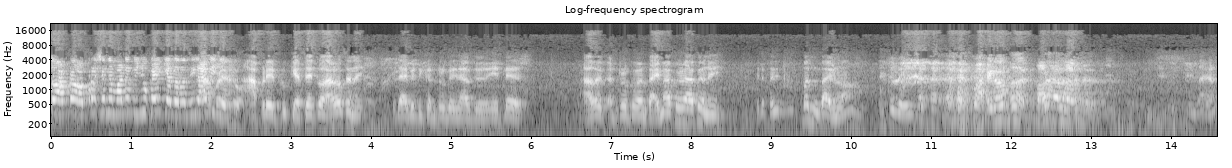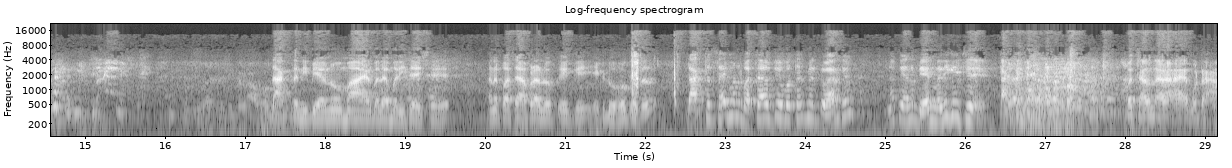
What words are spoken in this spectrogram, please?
તો આપણે ઓપરેશન માટે બીજું કઈ કહેતા નથી આવી જજો. આપણે એટલું કેસે તો સારો છે ને ડાયાબિટીક કંટ્રોલ કરીને આવજો. એટલે હવે કંટ્રોલ કરવાનો ટાઈમ આપ્યો આપ્યો નહીં. એટલે પછી બંધ બાયણો? ડાક્ટરની બહેનો માં બધા. મરી જાય છે. અને પાછા આપણા લોકો એક એક ડોહો કહેતો ડાક્ટર સાહેબ મને બચાવજો બચાવ મેં ડોહા કહ્યું એને કે બેન મરી ગઈ છે. બચાવનારા આયા મોટા.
